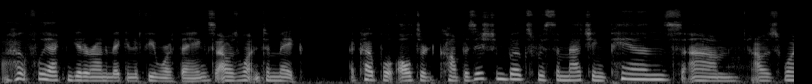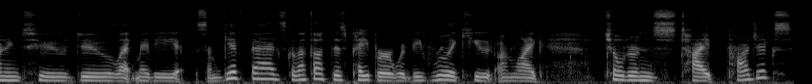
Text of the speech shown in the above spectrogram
hopefully I can get around to making a few more things. I was wanting to make a couple altered composition books with some matching pins. Um, I was wanting to do like maybe some gift bags because I thought this paper would be really cute on like children's type projects.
